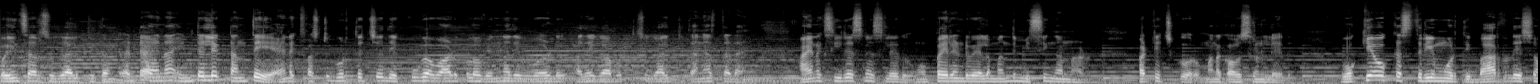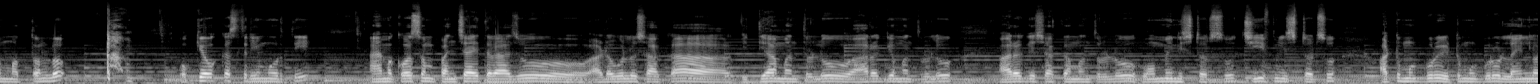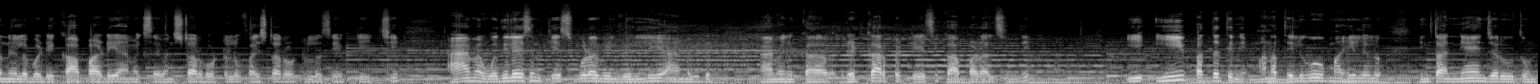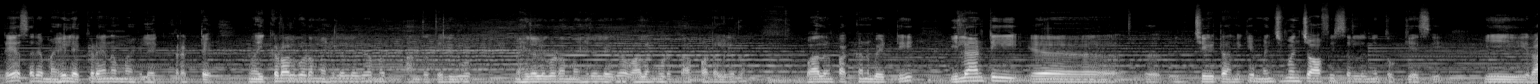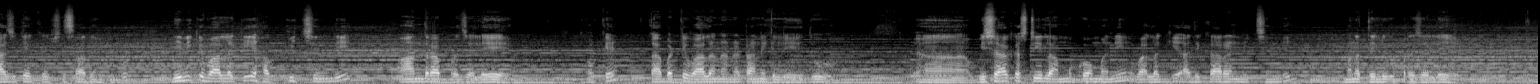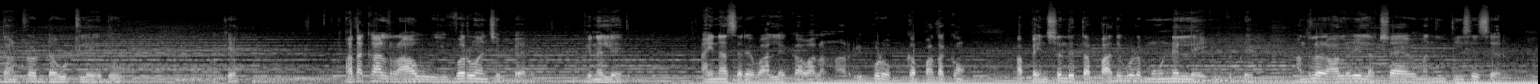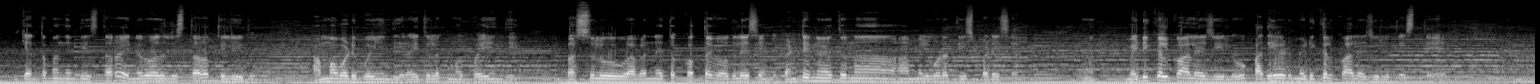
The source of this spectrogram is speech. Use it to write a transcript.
పోయినసారి సుగాలి ప్రీతి అంటే అంటే ఆయన ఇంటెలెక్ట్ అంతే. ఆయనకు ఫస్ట్ గుర్తొచ్చేది ఎక్కువగా వాడుకలో విన్నది వర్డ్ అదే కాబట్టి సుగాలి ప్రీతి అనేస్తాడు ఆయన ఆయనకు సీరియస్నెస్ లేదు. ముప్పై రెండు వేల మంది మిస్సింగ్ అన్నాడు. పట్టించుకోరు. మనకు అవసరం లేదు. ఒకే ఒక్క స్త్రీమూర్తి భారతదేశం మొత్తంలో ఒకే ఒక్క స్త్రీమూర్తి ఆమె కోసం పంచాయతీరాజు అడవులు శాఖ విద్యా మంత్రులు ఆరోగ్య మంత్రులు ఆరోగ్య శాఖ మంత్రులు హోమ్ మినిస్టర్సు చీఫ్ మినిస్టర్సు అటు ముగ్గురు ఇటు ముగ్గురు లైన్లో నిలబడి కాపాడి ఆమెకు seven star hotel five star హోటల్లో సేఫ్టీ ఇచ్చి ఆమె వదిలేసిన కేసు కూడా వీళ్ళు వెళ్ళి ఆమె ఆమెను కా రెడ్ కార్పెట్ వేసి కాపాడాల్సింది. ఈ ఈ పద్ధతిని మన తెలుగు మహిళలు ఇంత అన్యాయం జరుగుతుంటే సరే మహిళ ఎక్కడైనా మహిళ కరెక్టే. మరి ఇక్కడ వాళ్ళు కూడా మహిళలేగా మరి? అంత తెలుగు మహిళలు కూడా మహిళలేగా వాళ్ళని కూడా కాపాడాలి కదా? వాళ్ళని పక్కన పెట్టి ఇలాంటి చేయటానికి మంచి మంచి ఆఫీసర్లని తొక్కేసి ఈ రాజకీయ కక్ష సాధింపుకు దీనికి వాళ్ళకి హక్కు ఇచ్చింది ఆంధ్ర ప్రజలే. ఓకే? కాబట్టి వాళ్ళని అనటానికి లేదు. విశాఖ స్టీల్ అమ్ముకోమని వాళ్ళకి అధికారాన్ని ఇచ్చింది మన తెలుగు ప్రజలే. దాంట్లో డౌట్ లేదు. ఓకే? పథకాలు రావు ఇవ్వరు అని చెప్పారు. వినలేదు. అయినా సరే వాళ్ళే కావాలన్నారు. ఇప్పుడు ఒక్క పథకం ఆ పెన్షన్ది తప్ప అది కూడా మూడు నెలలే. ఇప్పుడు అందులో ఆల్రెడీ లక్ష యాభై మందిని తీసేశారు. ఇంకెంతమందిని తీస్తారో ఎన్ని రోజులు ఇస్తారో తెలియదు అమ్మఒడి పోయింది రైతులకు పోయింది. బస్సులు అవన్నీ అయితే కొత్తవి వదిలేసేయండి. కంటిన్యూ అవుతున్న హామీలు కూడా తీసిపడేశారు. మెడికల్ కాలేజీలు పదిహేడు మెడికల్ కాలేజీలు తెస్తే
